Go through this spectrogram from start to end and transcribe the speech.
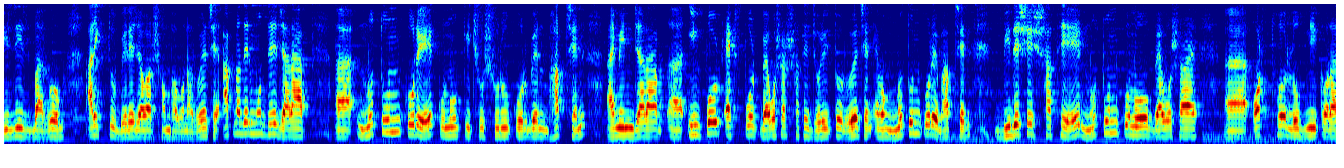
ডিজিজ বা রোগ আরেকটু বেড়ে যাওয়ার সম্ভাবনা রয়েছে। আপনাদের মধ্যে যারা নতুন করে কোনো কিছু শুরু করবেন ভাবছেন আই মিন যারা ইম্পোর্ট এক্সপোর্ট ব্যবসার সাথে জড়িত রয়েছেন এবং নতুন করে ভাবছেন, বিদেশের সাথে নতুন কোনো ব্যবসায় অর্থ লগ্নি করা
